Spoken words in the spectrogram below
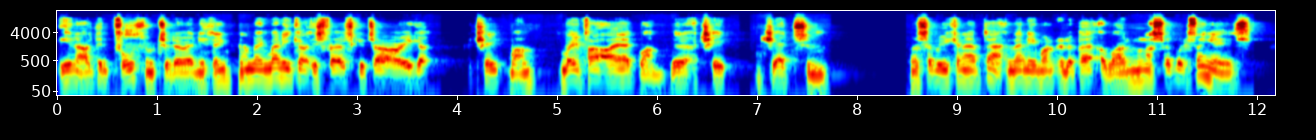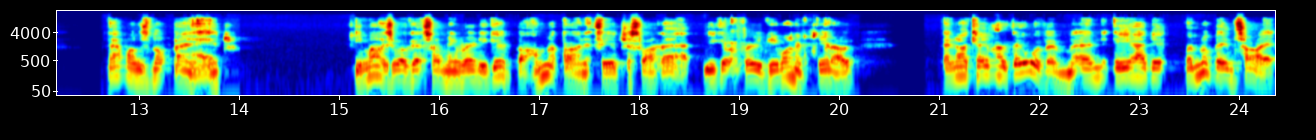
You know, I didn't force him to do anything. I mean, when he got his first guitar, he got a cheap one. Well, in fact, I had one, a cheap Jedson. I said, well, you can have that. And then he wanted a better one. And I said, well, the thing is, that one's not bad. You might as well get something really good, but I'm not buying it for you just like that. You got to prove you want it, you know. And I came a deal with him, and he had it. I'm not being tight,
